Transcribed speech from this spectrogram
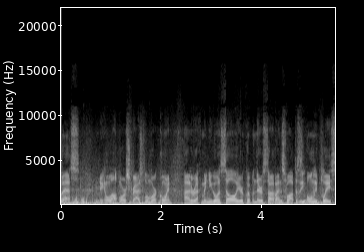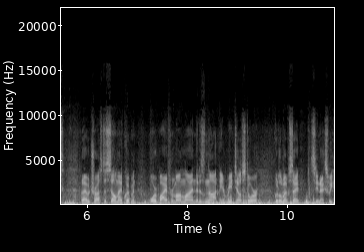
US, you're making a lot more scratch, a little more coin. I highly recommend you go and sell all your equipment there. Sideline Swap is the only place that I would trust to sell my equipment or buy from online that is not a retail store. Go to the website. See you next week.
